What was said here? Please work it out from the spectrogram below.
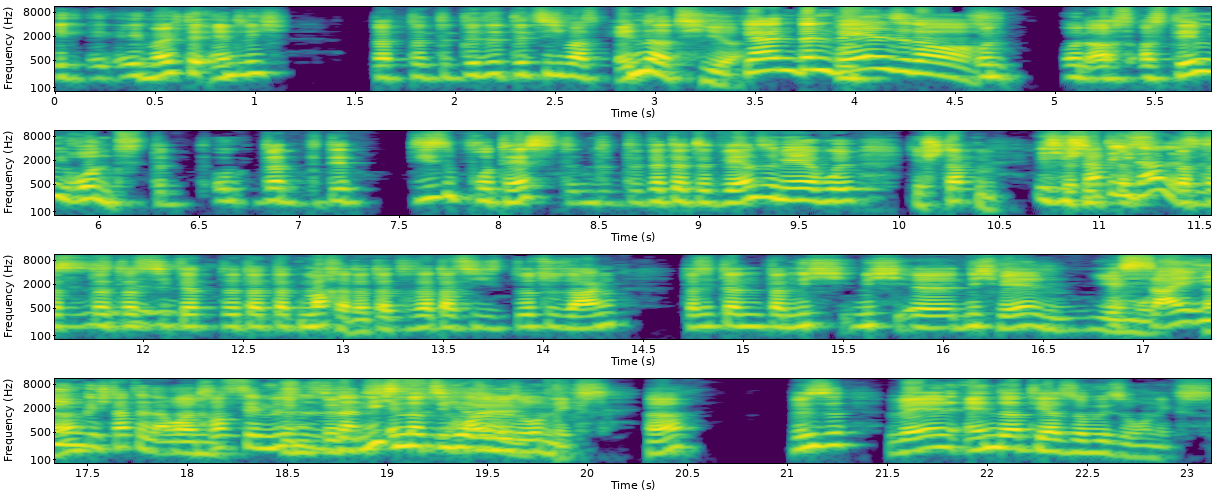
Ich, ich, ich möchte endlich, dass, dass, dass, dass sich was ändert hier. Ja, dann, wählen Sie doch. Und, und aus, aus dem Grund, das, das, das, diesen Protest, das, werden sie mir ja wohl gestatten. ich gestatte ich, Ihnen alles. Dass, ich das, das, das, das mache, dass, ich sozusagen, dass ich dann, dann nicht, nicht, äh, nicht wählen gehen es muss. sei ja? Ihnen gestattet, aber Ähm, trotzdem müssen denn- Sie dann es nicht ändert sich ja heulen. sowieso nichts. Ja? Wissen Sie, wählen ändert ja sowieso nichts.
